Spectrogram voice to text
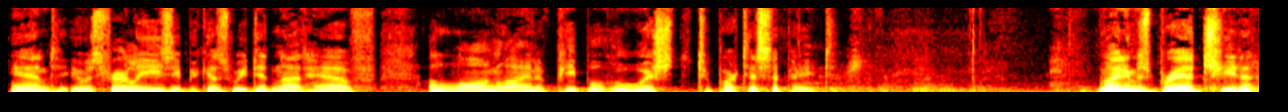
And it was fairly easy because we did not have a long line of people who wished to participate. My name is Brad Tschida.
